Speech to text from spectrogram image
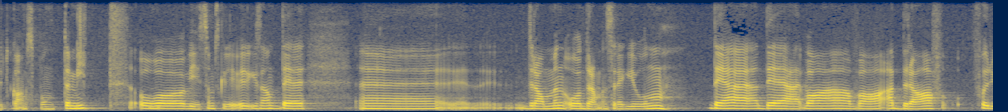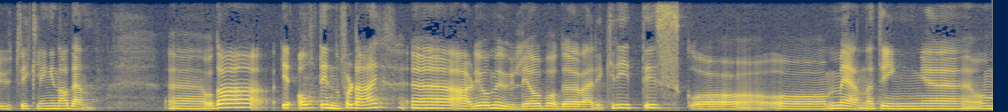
utgangspunktet mitt og vi som skriver. ikke sant, det, eh, Drammen og Drammensregionen. Det, det er, hva, hva, er bra for utviklingen av den? Eh, og da, alt innenfor der, eh, er det jo mulig å både være kritisk og, og mene ting uh, om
